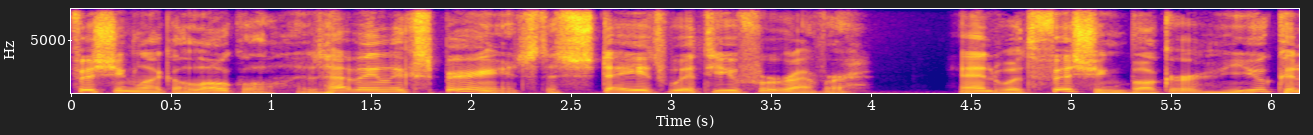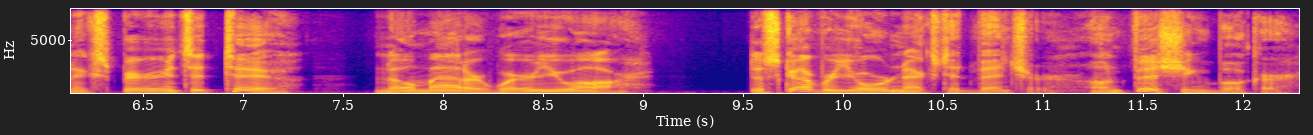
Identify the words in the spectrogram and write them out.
Fishing like a local is having an experience that stays with you forever. And with Fishing Booker, you can experience it too, no matter where you are. Discover your next adventure on Fishing Booker.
